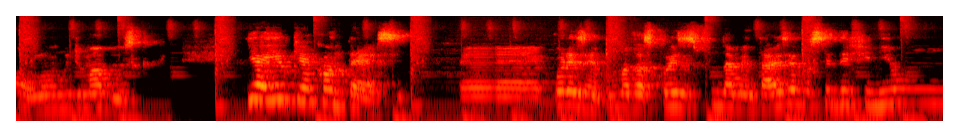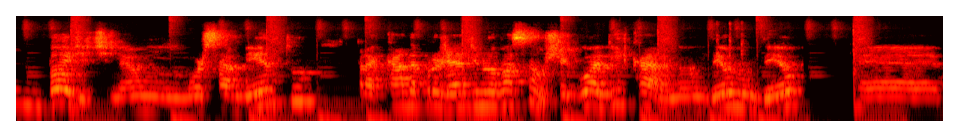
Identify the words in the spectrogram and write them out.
ao longo de uma busca. E aí o que acontece? É, por exemplo, uma das coisas fundamentais é você definir um budget, né, um orçamento para cada projeto de inovação. Chegou ali, cara, não deu, não deu, é,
